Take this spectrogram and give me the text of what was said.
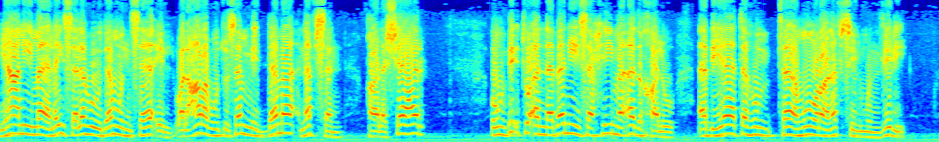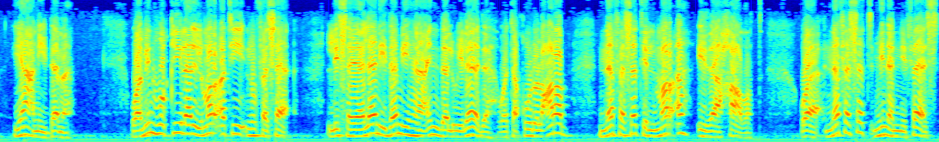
يعني ما ليس له دم سائل والعرب تسمي الدم نفسا. قال الشاعر أنبئت أن بني سحيم أدخلوا أبياتهم تامور نفس المنذر. يعني دمه. ومنه قيل للمرأة نفساء. لسيلان دمها عند الولادة وتقول العرب نفست المرأة إذا حاضت ونفست من النفاس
